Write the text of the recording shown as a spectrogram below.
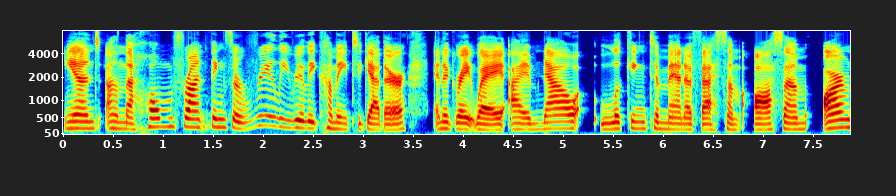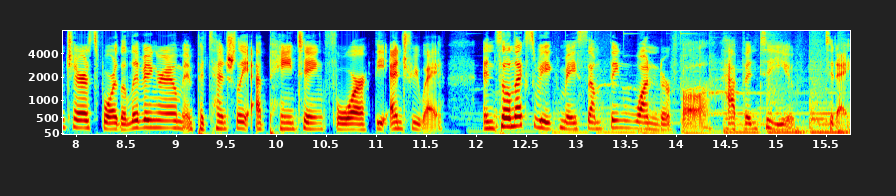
And on the home front, things are really, really coming together in a great way. I am now looking to manifest some awesome armchairs for the living room and potentially a painting for the entryway. Until next week, may something wonderful happen to you today.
